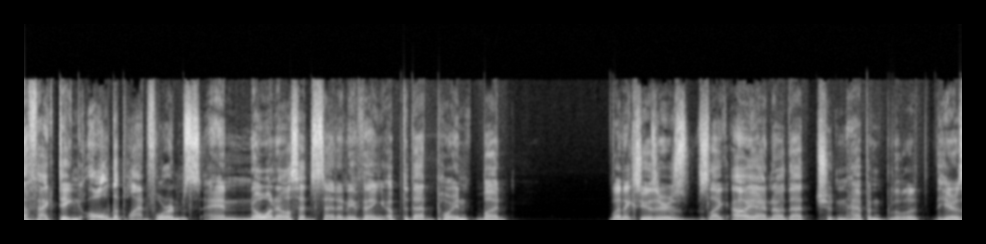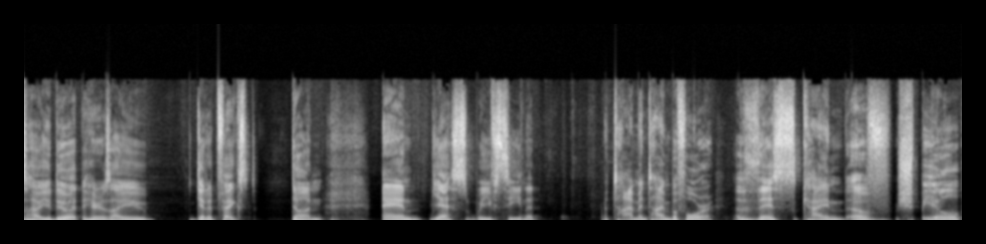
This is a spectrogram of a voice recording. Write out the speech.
affecting all the platforms, and no one else had said anything up to that point, but. Linux users was like, oh yeah, no, that shouldn't happen. Here's how you do it. Here's how you get it fixed. Done. And yes, we've seen it time and time before. This kind of spiel,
